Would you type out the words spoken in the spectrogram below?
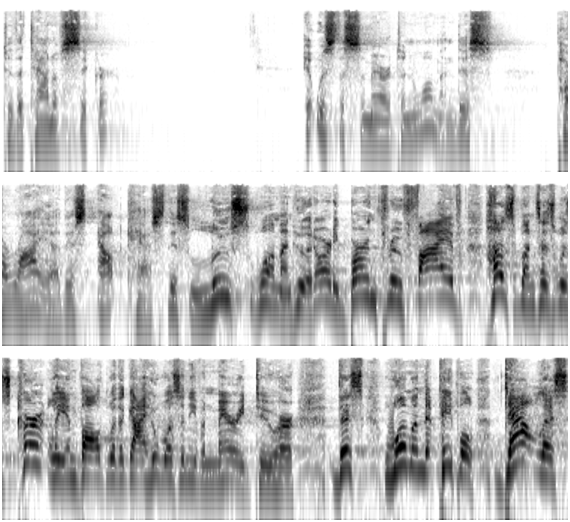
to the town of Sychar? It was the Samaritan woman, this pariah, this outcast, this loose woman who had already burned through five husbands, as was currently involved with a guy who wasn't even married to her. This woman that people doubtless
